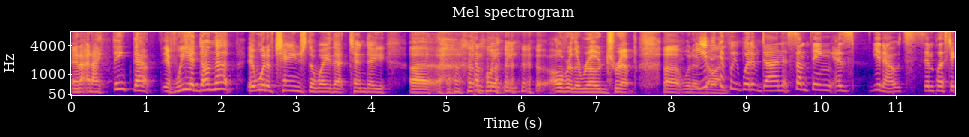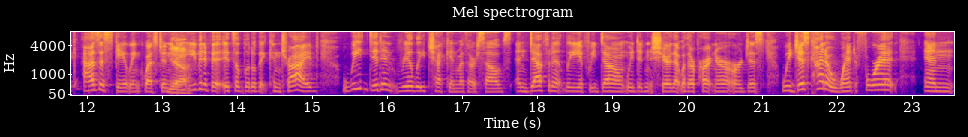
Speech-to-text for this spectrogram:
And, and i think that if we had done that it would have changed the way that 10 day uh, completely. over the road trip uh, would have even gone. if we would have done something as you know simplistic as a scaling question Yeah. even if it, it's a little bit contrived we didn't really check in with ourselves and definitely if we don't we didn't share that with our partner or just we just kind of went for it and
